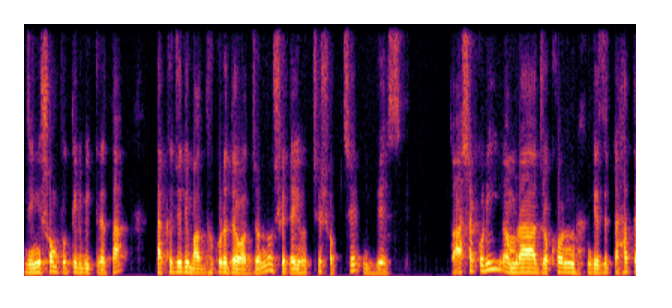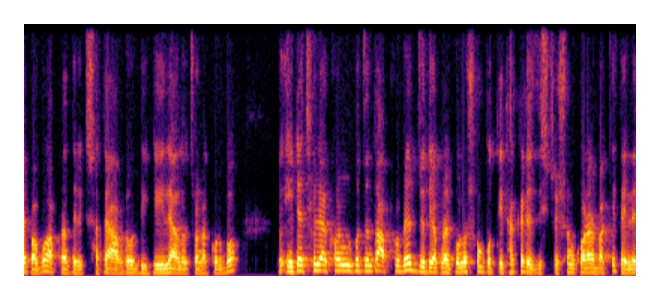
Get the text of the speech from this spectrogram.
যিনি সম্পত্তির বিক্রেতা, তাকে যদি বাধ্য করে দেওয়ার জন্য, সেটাই হচ্ছে সবচেয়ে বেস্ট তো আশা করি আমরা যখন গেজেটটা হাতে পাবো, আপনাদের সাথে আরও ডিটেইলে আলোচনা করব। তো এটা ছিল এখন পর্যন্ত আপলোডেড যদি আপনার কোনো সম্পত্তি থাকে রেজিস্ট্রেশন করার বাকি তাহলে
